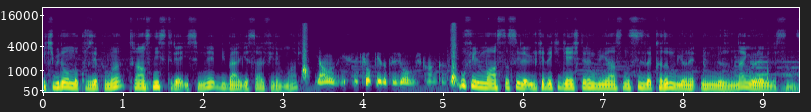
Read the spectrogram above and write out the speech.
2019 yapımı Transnistria isimli bir belgesel film var. Yalnız çok yaratıcı olmuş kanka. Bu film vasıtasıyla ülkedeki gençlerin dünyasını siz de kadın bir yönetmenin gözünden görebilirsiniz.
